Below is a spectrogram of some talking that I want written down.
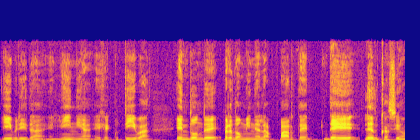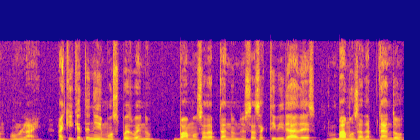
híbrida en línea, ejecutiva, en donde predomine la parte de la educación online. Aquí que tenemos, pues bueno, vamos adaptando nuestras actividades, vamos adaptando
